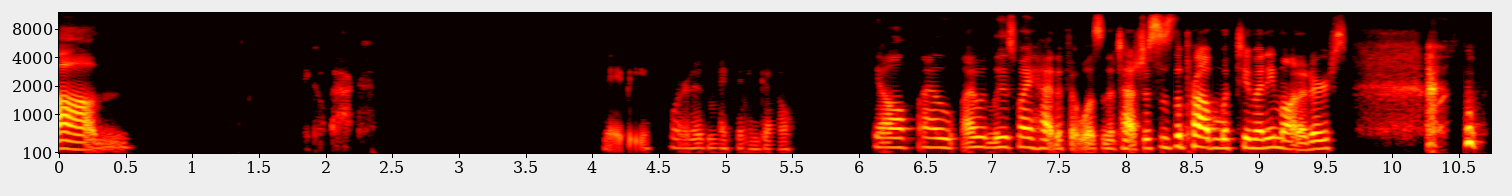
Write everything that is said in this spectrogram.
um, let me go back. Maybe, where did my thing go? Y'all, I, I would lose my head if it wasn't attached. This is the problem with too many monitors. oh, that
